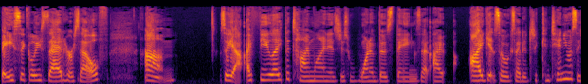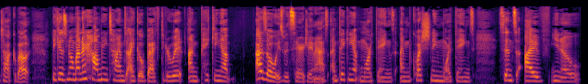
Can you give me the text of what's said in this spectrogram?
basically said herself. Um, so yeah, I feel like the timeline is just one of those things that I I get so excited to continuously talk about because no matter how many times I go back through it, I'm picking up as always with Sarah J. Maas, I'm picking up more things, I'm questioning more things since I've, you know,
